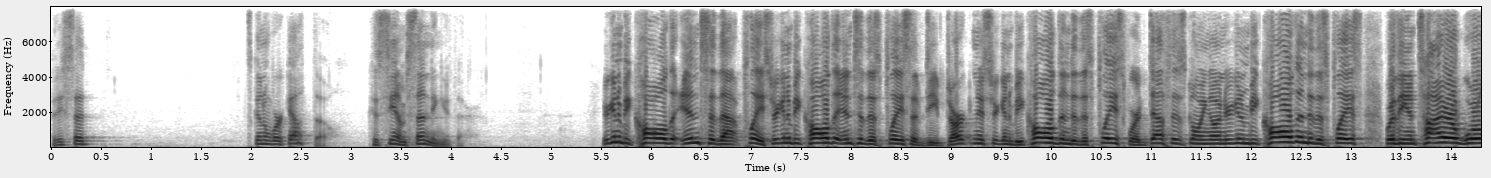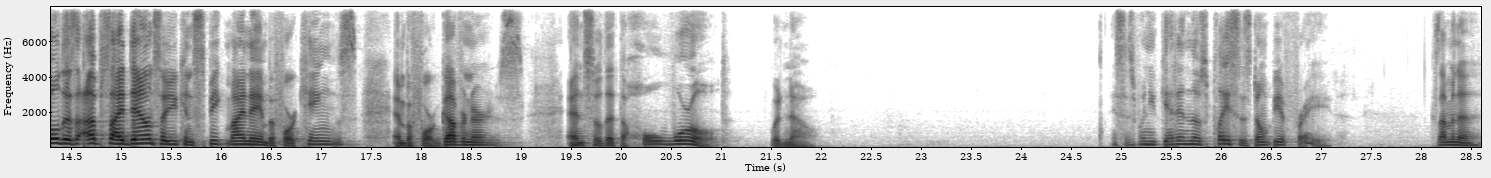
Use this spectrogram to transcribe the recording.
But he said, It's going to work out, though. Because, see, I'm sending you there. You're going to be called into that place. You're going to be called into this place of deep darkness. You're going to be called into this place where death is going on. You're going to be called into this place where the entire world is upside down so you can speak my name before kings and before governors, and so that the whole world would know he says, when you get in those places, don't be afraid, because I'm going to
